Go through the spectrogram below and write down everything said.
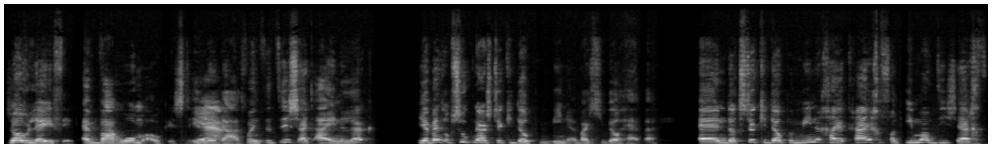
Zo leef ik. En waarom ook is het Ja. inderdaad. Want het is uiteindelijk, je bent op zoek naar een stukje dopamine, wat je wil hebben. En dat stukje dopamine ga je krijgen van iemand die zegt,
